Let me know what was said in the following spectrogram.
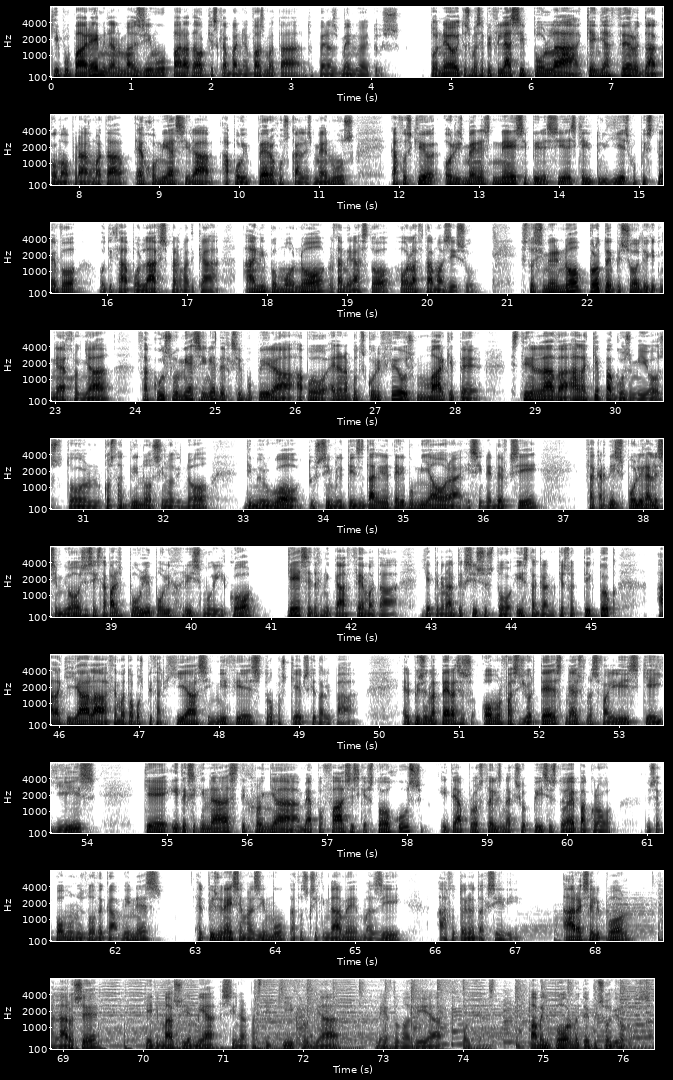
και που παρέμειναν μαζί μου παρά τα όποια σκαμπανεβάσματα του περασμένου έτους. Το νέο έτος μας επιφυλάσσει πολλά και ενδιαφέροντα ακόμα πράγματα. Έχω μια σειρά από υπέροχους καλεσμένους, καθώς και ορισμένες νέες υπηρεσίες και λειτουργίες που πιστεύω ότι θα απολαύσεις πραγματικά. Ανυπομονώ να τα μοιραστώ όλα αυτά μαζί σου. Στο σημερινό πρώτο επεισόδιο για τη νέα χρονιά θα ακούσουμε μια συνέντευξη που πήρα από έναν από τους κορυφαίους marketer στην Ελλάδα αλλά και παγκοσμίως, τον Κωνσταντίνο Συνοδεινό, δημιουργό του Simply Digital. Είναι περίπου μία ώρα η συνέντευξη. Θα κρατήσεις πολύ καλές σημειώσεις, έχεις να πάρεις πολύ πολύ χρήσιμο υλικό και σε τεχνικά θέματα για την ανάπτυξή σου στο Instagram και στο TikTok, αλλά και για άλλα θέματα όπως πειθαρχία, συνήθειες, τρόπος σκέψης κτλ. Ελπίζω να πέρασες όμορφα στις γιορτές, να ήσουν ασφαλής και υγιής και είτε ξεκινάς τη χρονιά με αποφάσεις και στόχους, είτε απλώς θέλεις να αξιοποιήσεις το έπακρο τους επόμενους 12 μήνες, ελπίζω να είσαι μαζί μου καθώς ξεκινάμε μαζί αυτό το νέο ταξίδι. Άραξε λοιπόν, χαλάρωσε και ετοιμάσου για μια συναρπαστική χρονιά με εβδομαδία podcast. Πάμε λοιπόν με το επεισόδιό μας.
